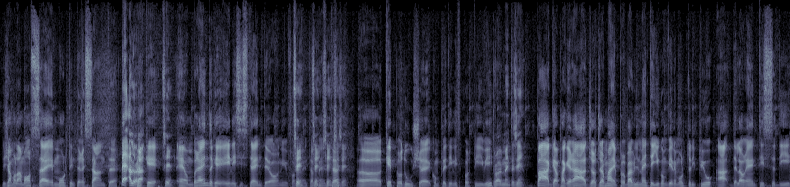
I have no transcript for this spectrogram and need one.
diciamo la mossa è molto interessante. Beh, allora, perché sì. è un brand che è inesistente Oni fondamentalmente, sì, sì, sì, sì. eh, che produce completini sportivi. Probabilmente sì. paga, pagherà a Giorgio Armani e probabilmente gli conviene molto di più a De Laurentiis di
